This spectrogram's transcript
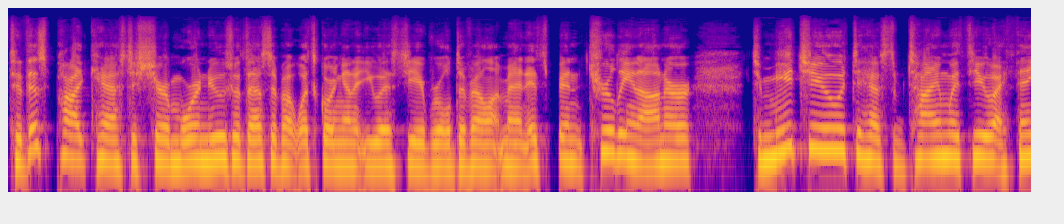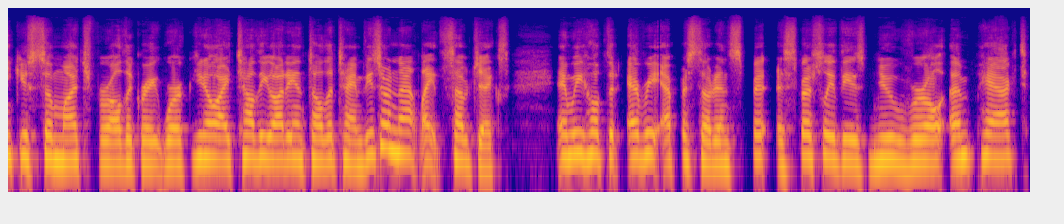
to this podcast to share more news with us about what's going on at USDA Rural Development. It's been truly an honor to meet you, to have some time with you. I thank you so much for all the great work. You know, I tell the audience all the time, these are not light subjects. And we hope that every episode, and spe- especially these new rural impact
